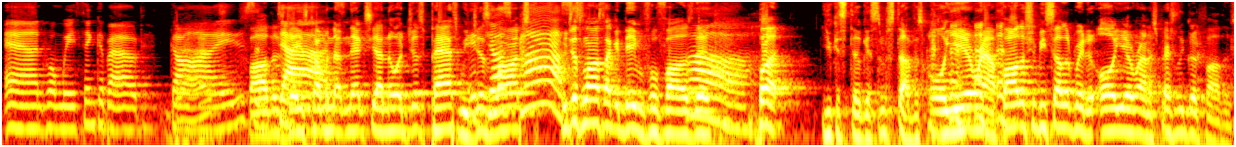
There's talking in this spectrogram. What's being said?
And when we think about guys, and Father's Day is coming up next year. I know it just passed. We It just, just launched. passed. Ah. We just launched like a day before Father's Day. But you can still get some stuff. It's all year round. Fathers should be celebrated all year round, especially good fathers.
